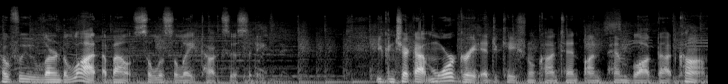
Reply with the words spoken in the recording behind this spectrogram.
Hopefully, you learned a lot about salicylate toxicity. You can check out more great educational content on pemblog.com.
